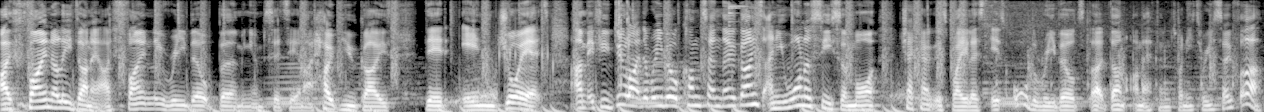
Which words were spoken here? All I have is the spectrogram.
I've finally done it. I finally rebuilt Birmingham City and I hope you guys did enjoy it. Um, if you do like the rebuild content though, guys, and you want to see some more, check out this playlist. It's all the rebuilds that I've done on FM23 so far.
